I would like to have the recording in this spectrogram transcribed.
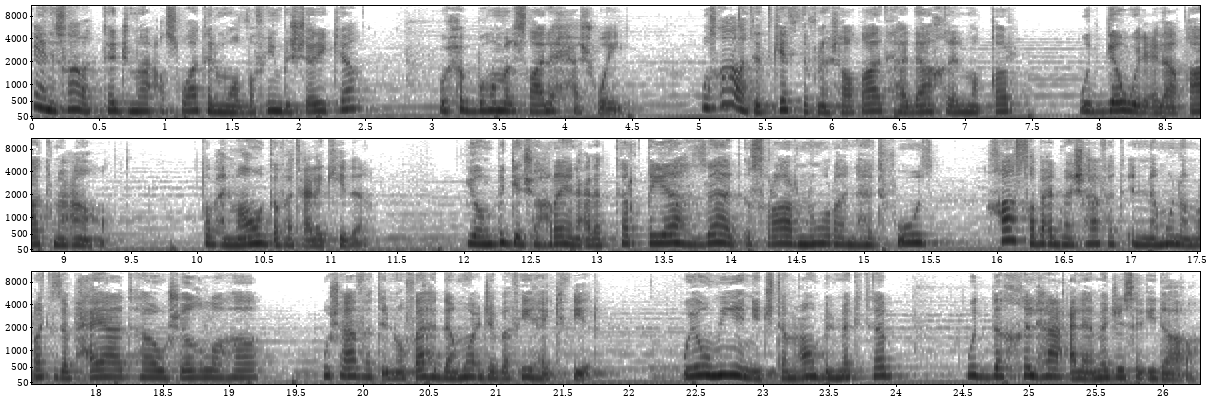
يعني صارت تجمع أصوات الموظفين بالشركة وحبهم لصالحها شوي. وصارت تكثف نشاطاتها داخل المقر وتقوي العلاقات معاهم. طبعا ما وقفت على كذا. يوم بقى شهرين على الترقية زاد إصرار نورة إنها تفوز خاصة بعد ما شافت إن منى مركزة بحياتها وشغلها وشافت إنه فهدة معجبة فيها كثير. ويوميا يجتمعون بالمكتب وتدخلها على مجلس الإدارة.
